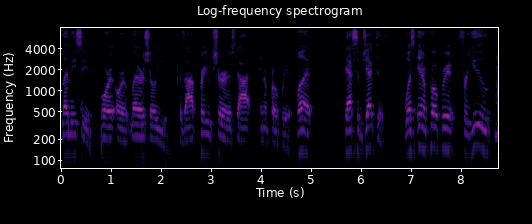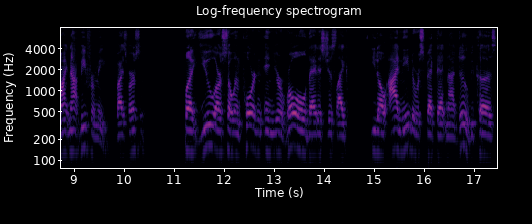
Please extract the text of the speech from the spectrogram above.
let me see it, or or let her show you, because I'm pretty sure it's not inappropriate. But that's subjective. What's inappropriate for you might not be for me, vice versa. But you are so important in your role that it's just like, you know, I need to respect that and I do because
